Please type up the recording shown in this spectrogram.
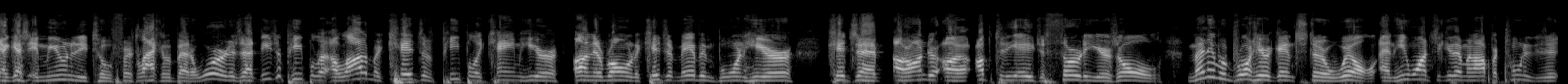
I guess, immunity to, for lack of a better word, is that these are people that a lot of them are kids of people that came here on their own, the kids that may have been born here kids that are under uh, up to the age of 30 years old. Many were brought here against their will, and he wants to give them an opportunity to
